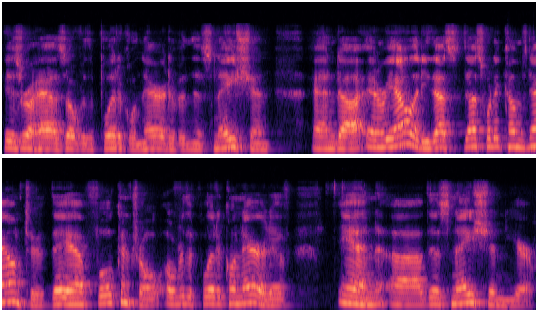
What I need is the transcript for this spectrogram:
Israel has over the political narrative in this nation. And uh, in reality, that's that's what it comes down to. They have full control over the political narrative in uh, this nation here.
